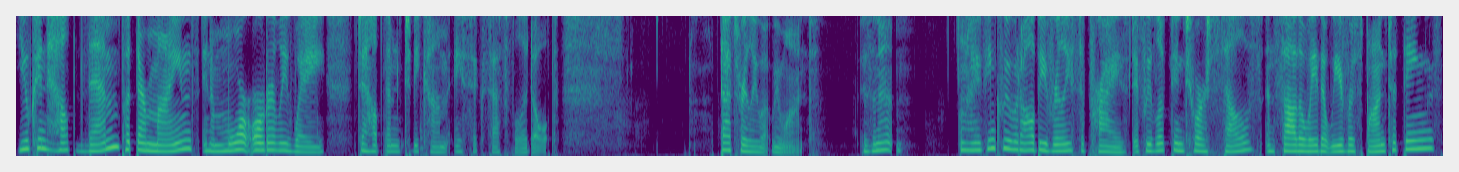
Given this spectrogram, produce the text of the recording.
you can help them put their minds in a more orderly way to help them to become a successful adult. That's really what we want, isn't it? And I think we would all be really surprised if we looked into ourselves and saw the way that we respond to things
